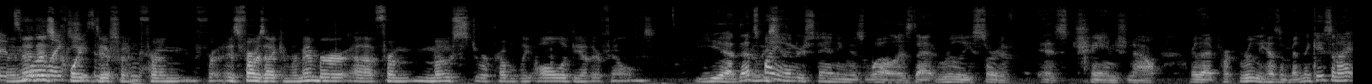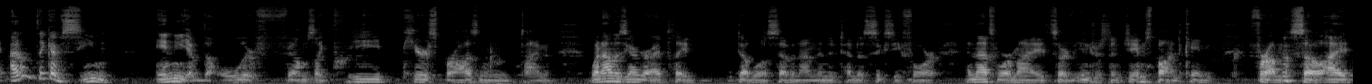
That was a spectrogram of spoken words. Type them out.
exactly. It's and that more is like quite she's different initiating from, from, as far as I can remember, uh, from most or probably all of the other films. Yeah, that's At my understanding as well. Is that really sort of has changed now, or that really hasn't been the case? And I, I don't think I've seen any of the older films like pre Pierce Brosnan time. When I was younger, I played 007 on the Nintendo 64, and that's where my sort of interest in James Bond came from. so I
